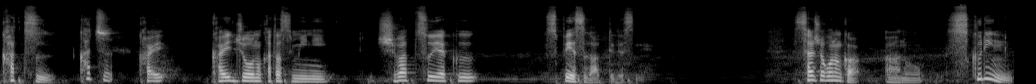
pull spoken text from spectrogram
かつ、かつ、会、会場の片隅に手話通訳スペースがあってですね。最初はこうなんか、あの、スクリーン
